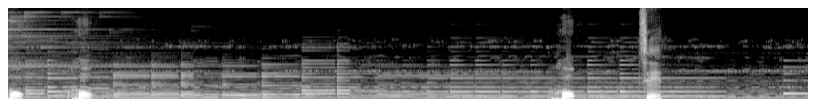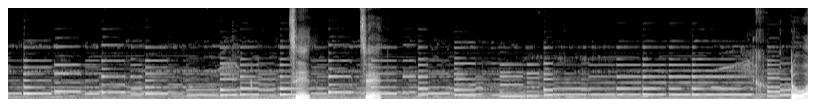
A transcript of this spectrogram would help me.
หกหกหกเจ็ดเจ็ดเจ็ดตัว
